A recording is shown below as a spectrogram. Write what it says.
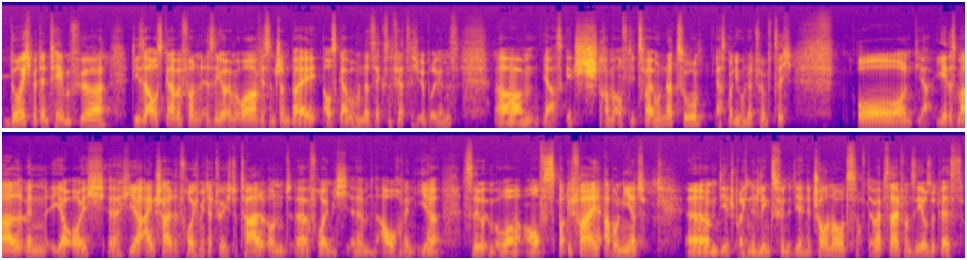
durch mit den Themen für diese Ausgabe von SEO im Ohr. Wir sind schon bei Ausgabe 146 übrigens. Ähm, ja, es geht stramm auf die 200 zu. Erstmal die 150. Und ja, jedes Mal, wenn ihr euch äh, hier einschaltet, freue ich mich natürlich total und äh, freue mich ähm, auch, wenn ihr SEO im Ohr auf Spotify abonniert. Ähm, die entsprechenden Links findet ihr in den Show Notes auf der Website von SEO Südwest.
